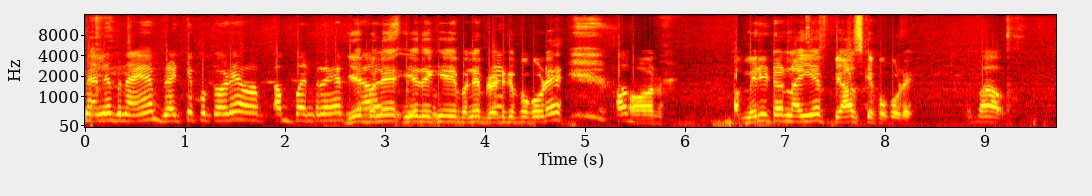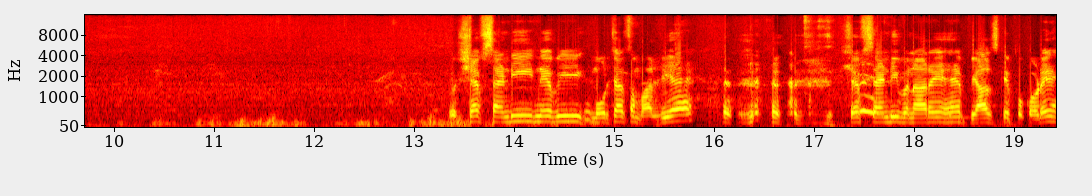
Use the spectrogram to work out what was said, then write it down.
मैंने बनाए हैं ब्रेड के पकौड़े और अब बन रहे हैं ये बने ये देखिए ये बने ब्रेड के पकोड़े और अब मेरी टर्न आई है प्याज के पकोड़े। वाओ। तो शेफ सैंडी ने भी मोर्चा संभाल लिया है। शेफ सैंडी बना रहे हैं प्याज के पकोड़े।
